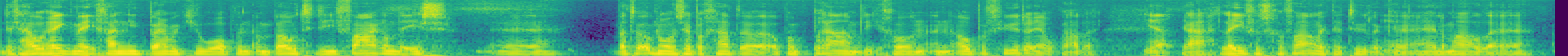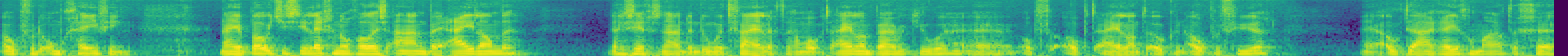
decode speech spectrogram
Dus hou rekening mee, ga niet barbecuen op een, een boot die varende is. Wat we ook nog eens hebben gehad eh, op een praam die gewoon een open vuur erop hadden. Ja. Ja, levensgevaarlijk natuurlijk. Ja. helemaal ook voor de omgeving. Nou ja, bootjes die leggen nog wel eens aan bij eilanden. Dan zeggen ze, nou dan doen we het veilig, dan gaan we op het eiland barbecuen. Eh, op, op het eiland ook een open vuur. Nou ook daar regelmatig eh,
